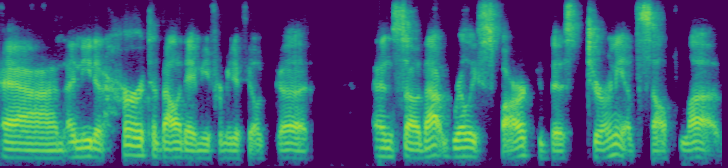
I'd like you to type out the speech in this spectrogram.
And I needed her to validate me for me to feel good. And so that really sparked this journey of self love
